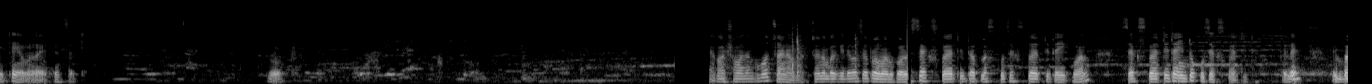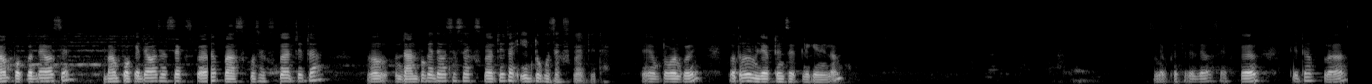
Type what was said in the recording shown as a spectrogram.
এটাই আমার রাইট সাইড এখন সমাধান করব ছয় নম্বর। ছয় নম্বর কি দেওয়া আছে? প্রমাণ করে। Sec square theta plus cosec square theta equal sec square theta into cosec square theta তাহলে, বাম দেওয়া আছে? বাম পক্ষে আছে sec square plus cosec square theta এবং ডান পক্ষে দেওয়া আছে sec square theta into cosec square এরকম প্রমাণ করি। প্রথমে আমি লেফট হ্যান্ড সাইড লিখে নিলাম। লেফট হ্যান্ড সাইডে দেওয়া sec square theta plus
